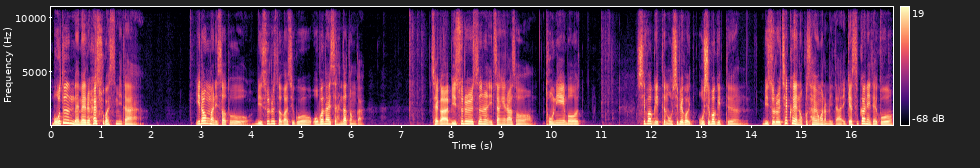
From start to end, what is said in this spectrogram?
모든 매매를 할 수가 있습니다. 1억만 있어도 미술을 써가지고 오버나이트를 한다던가 제가 미술을 쓰는 입장이라서 돈이 뭐 10억 있든 50억, 50억 있든 미술을 체크해놓고 사용을 합니다. 이게 습관이 되고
